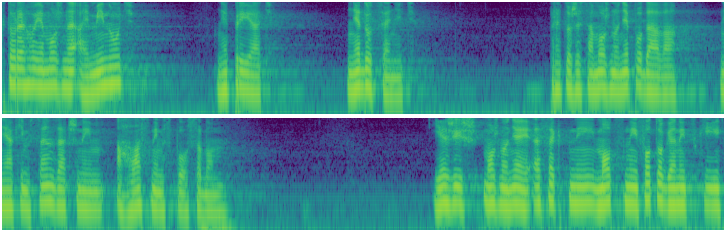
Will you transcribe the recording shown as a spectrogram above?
ktorého je možné aj minúť, neprijať, nedoceniť. Pretože sa možno nepodáva nejakým senzačným a hlasným spôsobom. Ježiš možno nie je efektný, mocný, fotogenický,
